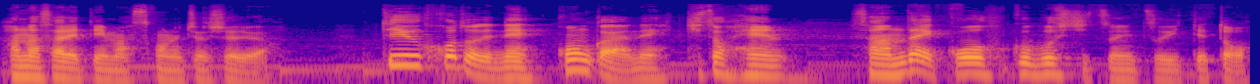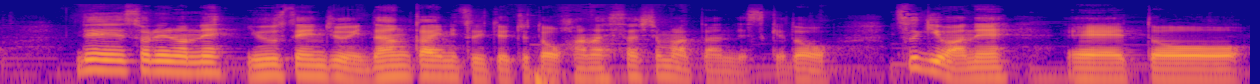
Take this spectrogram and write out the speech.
ー、話されていますこの著書では。っていうことでね、今回はね、基礎編3大幸福物質についてと、で、それのね、優先順位、段階についてちょっとお話しさせてもらったんですけど、次はね、えっ、ー、と、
